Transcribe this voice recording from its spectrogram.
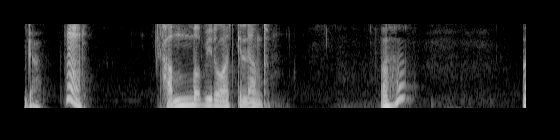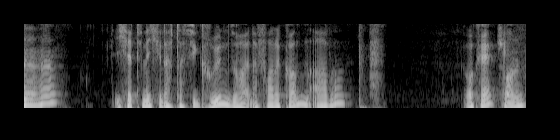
Ja. haben wir wieder was gelernt. Aha. Aha, Ich hätte nicht gedacht, dass die Grünen so weit nach vorne kommen, aber okay. schon.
